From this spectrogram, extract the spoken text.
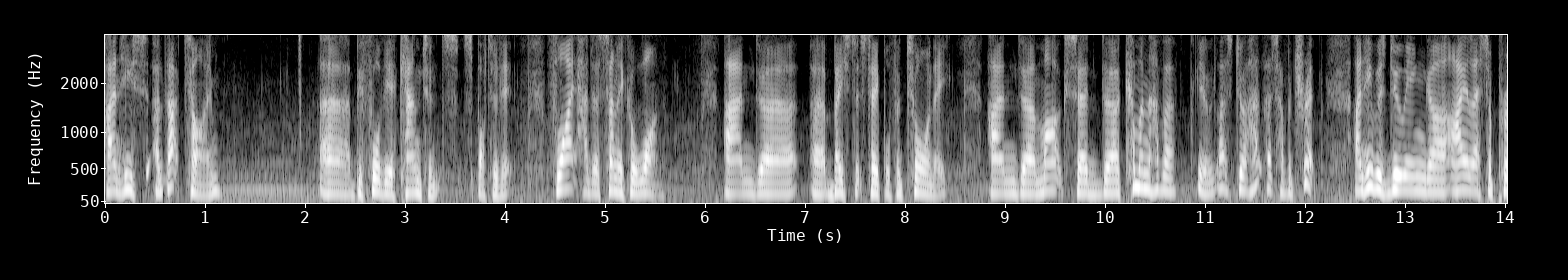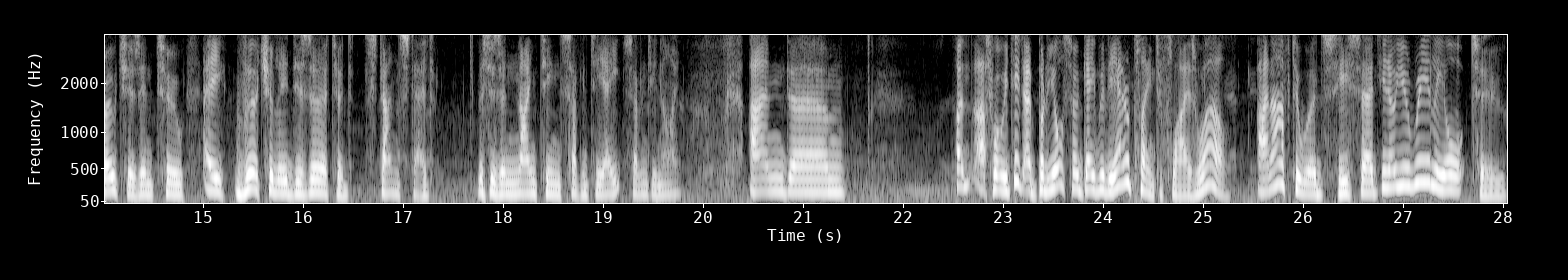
And he's at that time, uh, before the accountants spotted it, Flight had a Seneca 1 and uh, uh, based at Stapleford Tawney. And uh, Mark said, uh, "Come and have a, you know, let's do, a, let's have a trip." And he was doing uh, ILS approaches into a virtually deserted Stansted. This is in 1978, 79, and. Um, and that's what we did. But he also gave me the aeroplane to fly as well. And afterwards, he said, You know, you really ought to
